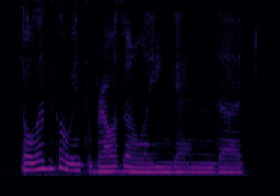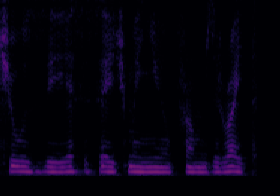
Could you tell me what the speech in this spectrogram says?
So let's go into Browserling and uh, choose the SSH menu from the right.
